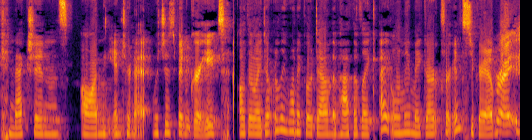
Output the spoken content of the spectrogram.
connections on the internet, which has been great. Although I don't really want to go down the path of like I only make art for Instagram. Right.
